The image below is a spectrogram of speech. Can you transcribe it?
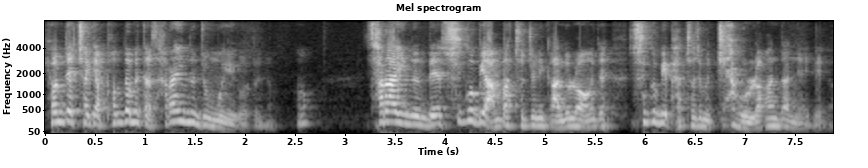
현대차가 펀더멘탈 살아있는 종목이거든요. 어? 살아있는데 수급이 안 받쳐주니까 안 올라가는데 수급이 받쳐주면 쫙 올라간다는 얘기예요.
